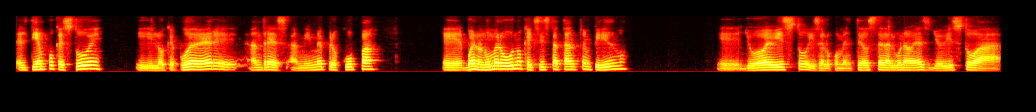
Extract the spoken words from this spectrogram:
el tiempo que estuve y lo que pude ver, eh, Andrés, a mí me preocupa, eh, bueno, número uno, que exista tanto empirismo. Eh, yo he visto, y se lo comenté a usted alguna vez, yo he visto a,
